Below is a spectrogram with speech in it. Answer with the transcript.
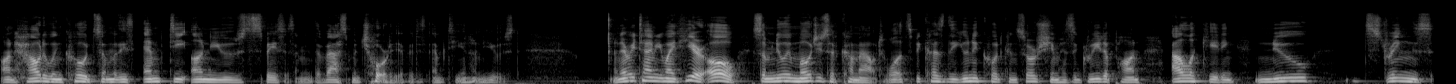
on how to encode some of these empty, unused spaces. I mean, the vast majority of it is empty and unused. And every time you might hear, oh, some new emojis have come out, well, it's because the Unicode consortium has agreed upon allocating new strings,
